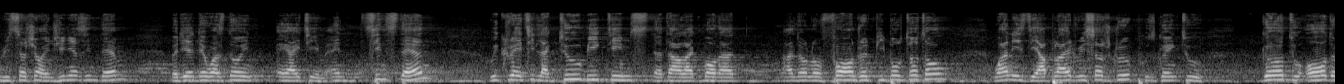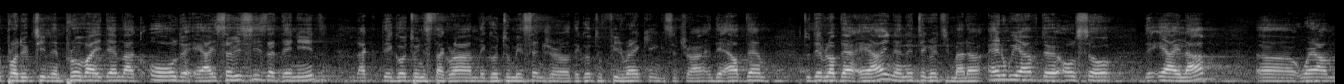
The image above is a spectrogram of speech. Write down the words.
researcher engineers in them, but yet there was no AI team. And since then, we created like two big teams that are like more than I don't know, 400 people total. One is the applied research group who's going to go to all the product teams and provide them like all the AI services that they need. Like they go to Instagram, they go to Messenger, they go to feed ranking, etc. And they help them to develop their AI in an integrated manner. And we have the, also the AI lab where I'm,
